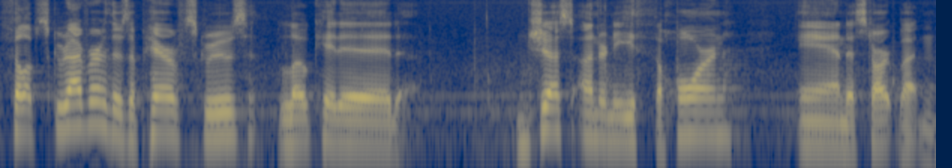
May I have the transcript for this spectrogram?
Phillips screwdriver, there's a pair of screws located just underneath the horn and a start button.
